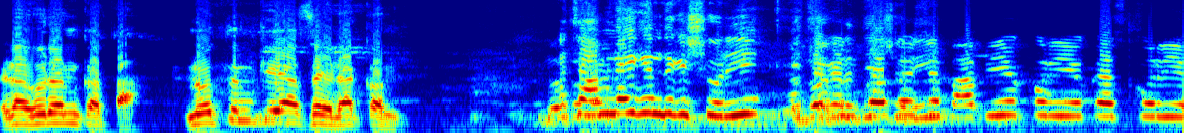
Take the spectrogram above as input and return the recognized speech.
এটা হুরান কথা। নতুন কি আছে? এটা কোন? আচ্ছা আমরা এখান থেকে সরি করিয়ে কাজ করিয়ে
